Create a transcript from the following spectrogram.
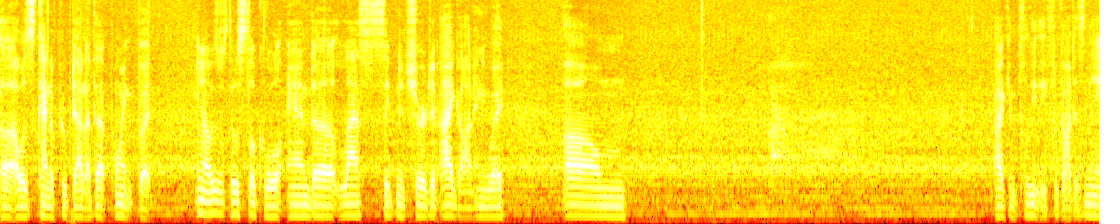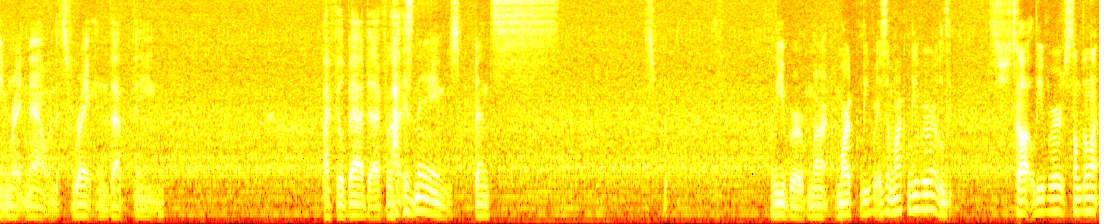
Uh, I was kind of pooped out at that point, but you know it was, it was still cool. And uh, last signature that I got anyway. Um, I completely forgot his name right now, and it's right in that thing. I feel bad that I forgot his name. Spence. Sp Lieber. Mar Mark Lieber. Is it Mark Lieber? Le Scott Lieber? Something like.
